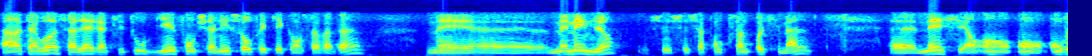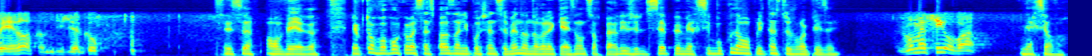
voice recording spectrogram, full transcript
À Ottawa, ça a l'air à plutôt bien fonctionner, sauf être les conservateurs. Mais euh, mais même là, c ça fonctionne pas si mal. mais on, on, on verra, comme dit Legault. C'est ça, on verra. Mais écoute, on va voir comment ça se passe dans les prochaines semaines. On aura l'occasion de se reparler. Gilles Duceppe, merci beaucoup d'avoir pris le temps. C'est toujours un plaisir. Je vous remercie. Au revoir. Merci, au revoir.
